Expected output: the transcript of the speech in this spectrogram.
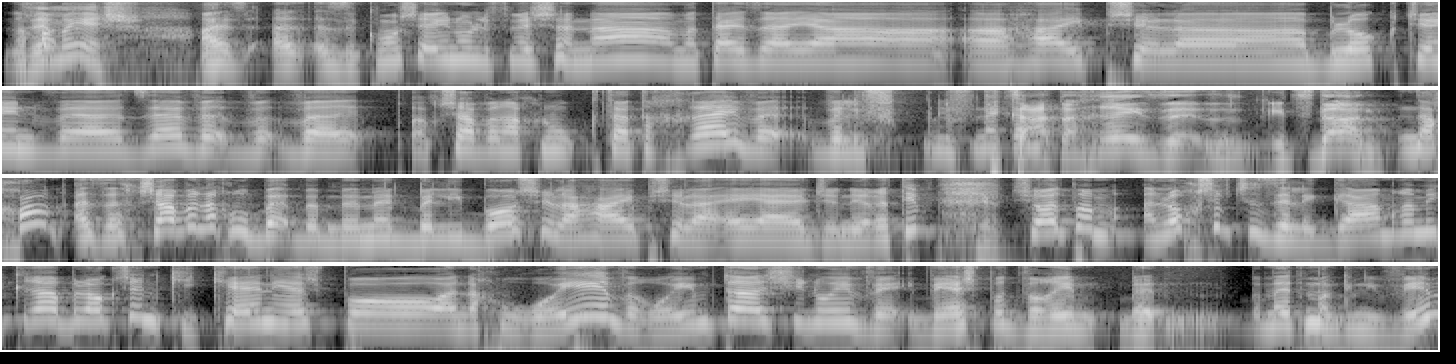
נכון. זה מה יש. אז, אז, אז כמו שהיינו לפני שנה, מתי זה היה ההייפ של הבלוקצ'יין וזה, ועכשיו אנחנו קצת אחרי, ולפני כמה... קצת אחרי, זה, it's done. נכון, אז עכשיו אנחנו באמת בליבו של ההייפ של ה-AI ה generative, כן. שעוד פעם, אני לא חושבת שזה לגמרי מקרה הבלוקצ'יין, כי כן יש פה, אנחנו רואים ורואים את השינויים, ויש פה דברים באמת מגניבים,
